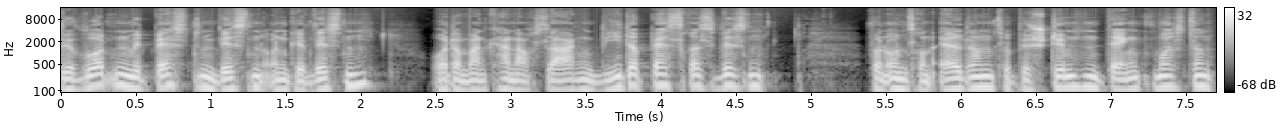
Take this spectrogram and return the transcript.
Wir wurden mit bestem Wissen und Gewissen, oder man kann auch sagen wieder besseres Wissen, von unseren Eltern zu bestimmten Denkmustern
